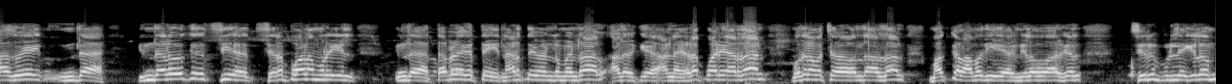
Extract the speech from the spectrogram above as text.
ஆகவே இந்த இந்த அளவுக்கு சிறப்பான முறையில் இந்த தமிழகத்தை நடத்த வேண்டும் என்றால் அதற்கு அண்ணன் எடப்பாடியார் தான் முதலமைச்சராக வந்தால்தான் மக்கள் அமைதியை நிலவுவார்கள். சிறு பிள்ளைகளும்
